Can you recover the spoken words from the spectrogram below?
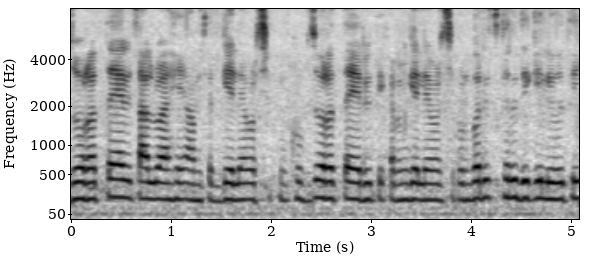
जोरात तयारी चालू आहे. आमच्यात गेल्या वर्षी पण खूप जोरात तयारी होती कारण गेल्या वर्षी पण बरीच खरेदी केली होती.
